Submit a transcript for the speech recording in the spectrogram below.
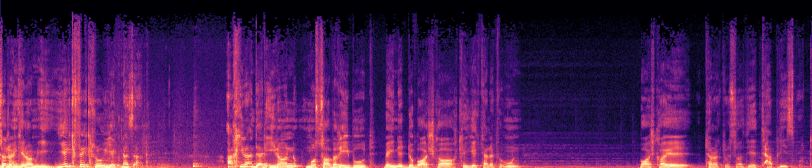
دوستان گرامی یک فکر و یک نظر. اخیرا در ایران مسابقه بود بین دو باشگاه که یک طرف اون باشگاه تراکتورسازی تبریز بود.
